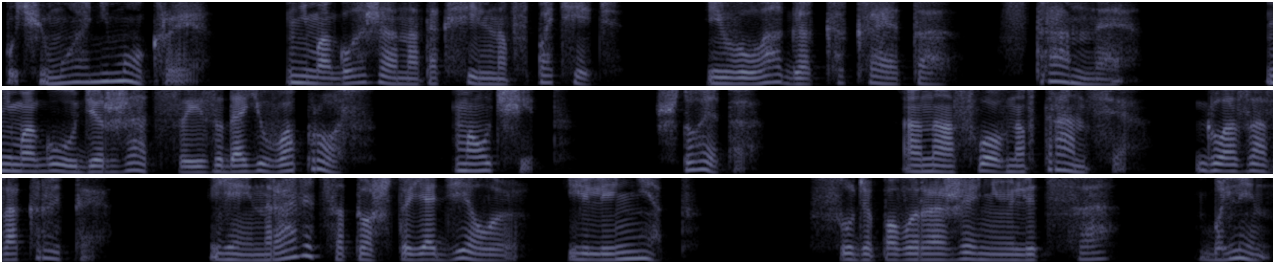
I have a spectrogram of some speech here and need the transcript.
Почему они мокрые? Не могла же она так сильно вспотеть. И влага какая-то странная. Не могу удержаться и задаю вопрос. Молчит. Что это? Она словно в трансе, глаза закрыты. Ей нравится то, что я делаю, или нет? Судя по выражению лица, блин,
